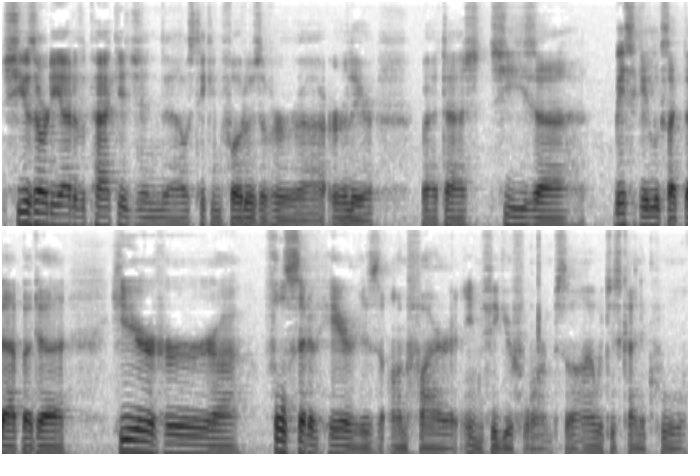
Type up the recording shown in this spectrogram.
she is already out of the package and I was taking photos of her earlier. But she's basically looks like that. But here her full set of hair is on fire in figure form, so which is kind of cool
